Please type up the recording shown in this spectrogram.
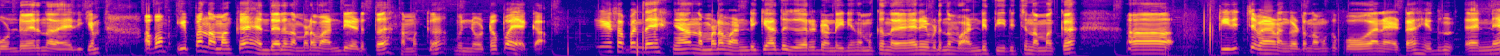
കൊണ്ടുവരുന്നതായിരിക്കും. അപ്പം ഇപ്പം നമുക്ക് എന്തായാലും നമ്മുടെ വണ്ടി എടുത്ത് നമുക്ക് മുന്നോട്ട് പോയേക്കാം. കേസ് അപ്പം എന്തേ ഞാൻ നമ്മുടെ വണ്ടിക്കകത്ത് കയറിയിട്ടുണ്ട് ഇനി നമുക്ക് നേരെ ഇവിടുന്ന് വണ്ടി തിരിച്ച് നമുക്ക് തിരിച്ച് വേണം കേട്ടോ നമുക്ക് പോകാനായിട്ട്. ഇത് എന്നെ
